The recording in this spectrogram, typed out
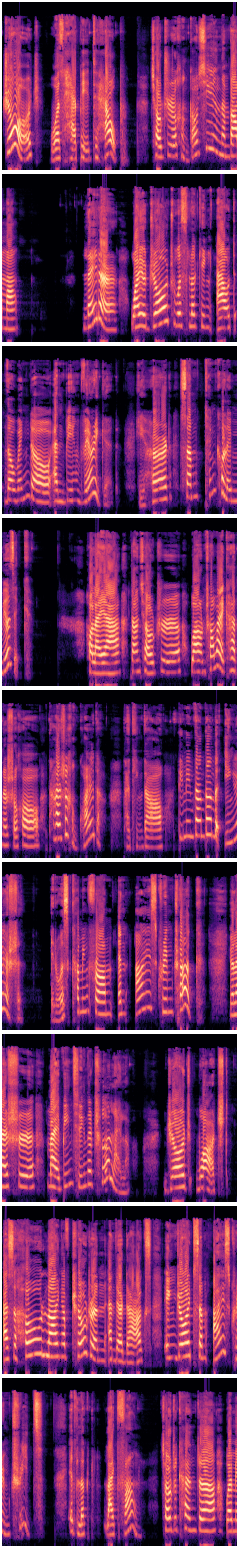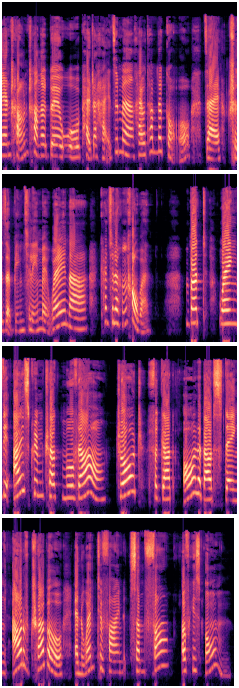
George was happy to help. 乔治很高兴能帮忙。Later, while George was looking out the window and being very good, he heard some tinkling music. 后来呀，当乔治往窗外看的时候，他还是很乖的。他听到叮叮当当的音乐声。It was coming from an ice cream truck. 原来是卖冰淇淋的车来了。 George watched as a whole line of children and their dogs enjoyed some ice cream treats. It looked like fun. 乔治看着外面长长的队伍排着孩子们，还有他们的狗在吃着冰淇淋美味呢，看起来很好玩。But when the ice cream truck moved on, George forgot all about staying out of trouble and went to find some fun of his own.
